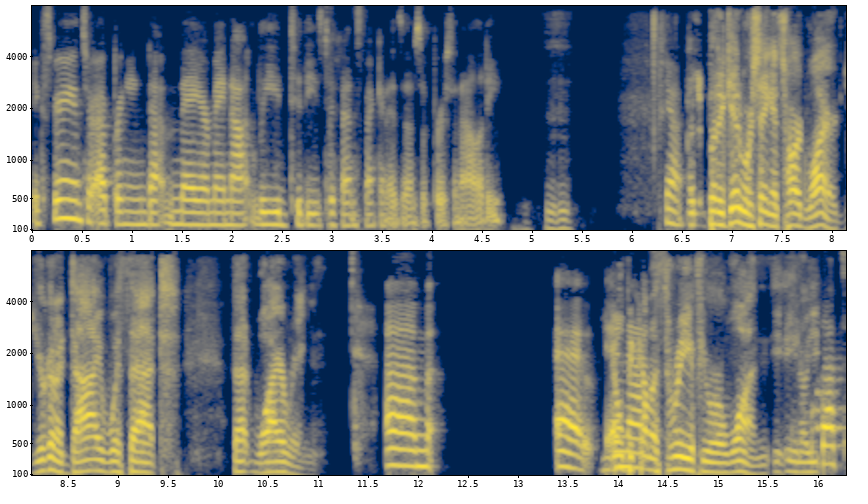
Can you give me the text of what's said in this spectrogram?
experience or upbringing that may or may not lead to these defense mechanisms of personality. Mm-hmm. Yeah. But but again we're saying it's hardwired. You're going to die with that that wiring. Um uh, you don't become a three if you're a one. You know well, that's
